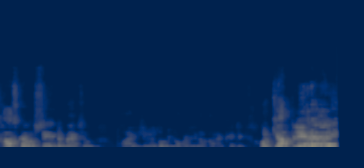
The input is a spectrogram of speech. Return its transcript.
खासकर वो सेंट मैक्सिम भाई जी तो लॉरी लगा रखे थे। और क्या प्लेयर है अरे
